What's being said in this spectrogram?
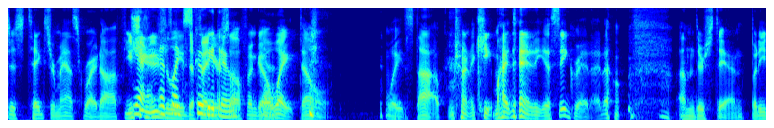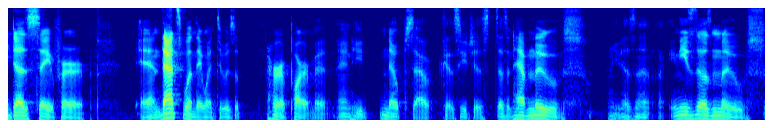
just takes your mask right off. You should Yeah, it's usually like defend Scooby-Doo. yourself and go, Yeah. "Wait, don't." Wait, stop. I'm trying to keep my identity a secret. I don't understand. But he does save her. And that's when they went to his her apartment and he nopes out because he just doesn't have moves. He doesn't he needs those moves.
